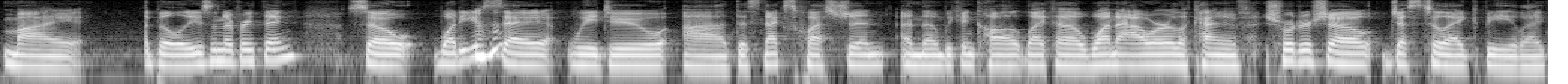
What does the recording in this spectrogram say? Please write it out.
my abilities and everything. So, what do you say we do uh, this next question and then we can call it like a one hour, like kind of shorter show just to like be like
